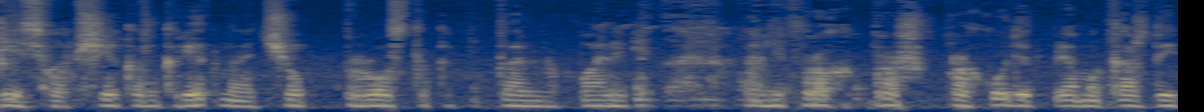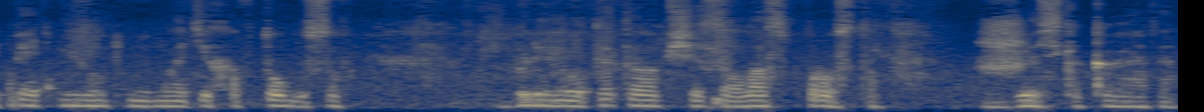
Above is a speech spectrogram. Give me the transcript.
жесть вообще конкретная, чё просто капитально палит. Они прох- прош- проходят прямо каждые пять минут мимо этих автобусов. Блин, вот это вообще залаз просто жесть какая-то.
